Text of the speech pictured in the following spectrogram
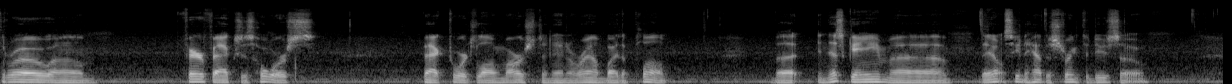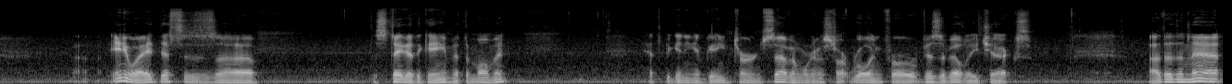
throw um, Fairfax's horse back towards Long Marston and around by the Plump. But in this game, uh, they don't seem to have the strength to do so. Uh, anyway, this is uh, the state of the game at the moment. At the beginning of game turn 7, we're going to start rolling for visibility checks. Other than that,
